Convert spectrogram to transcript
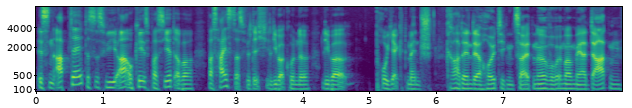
ist ein Update, das ist wie, ah, okay, ist passiert, aber was heißt das für dich, lieber Kunde, lieber Projektmensch? Gerade in der heutigen Zeit, ne, wo immer mehr Daten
